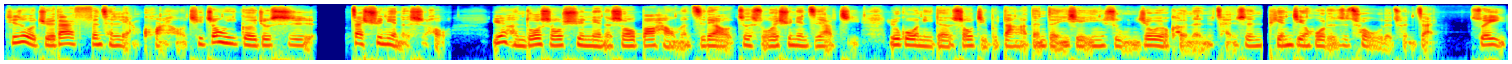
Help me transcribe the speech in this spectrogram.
其实我觉得大概分成两块哈，其中一个就是在训练的时候，因为很多时候训练的时候包含我们资料，这所谓训练资料集，如果你的收集不当啊等等一些因素，你就有可能产生偏见或者是错误的存在，所以。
